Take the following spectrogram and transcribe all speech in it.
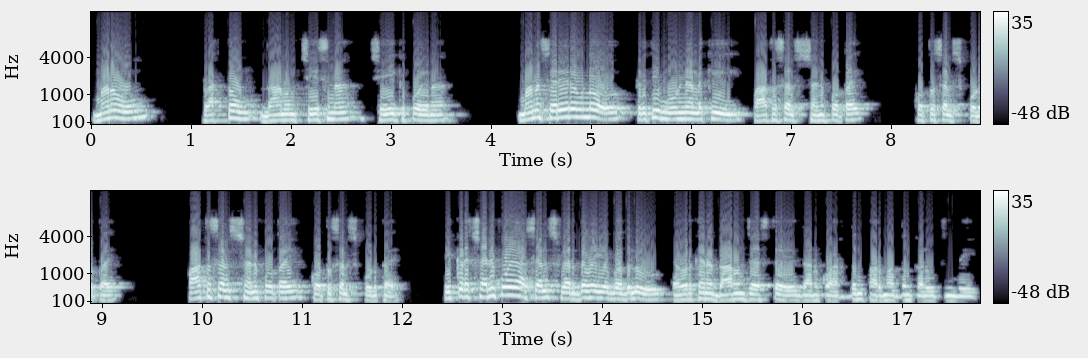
మనం రక్తం దానం చేసినా చేయకపోయినా మన శరీరంలో ప్రతి మూడు నెలలకి పాత సెల్స్ చనిపోతాయి కొత్త సెల్స్ పుడతాయి. పాత సెల్స్ చనిపోతాయి కొత్త సెల్స్ పుడతాయి. ఇక్కడ చనిపోయే ఆ సెల్స్ వ్యర్థమయ్యే బదులు ఎవరికైనా దానం చేస్తే దానికి అర్థం పరమార్థం కలుగుతుంది.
